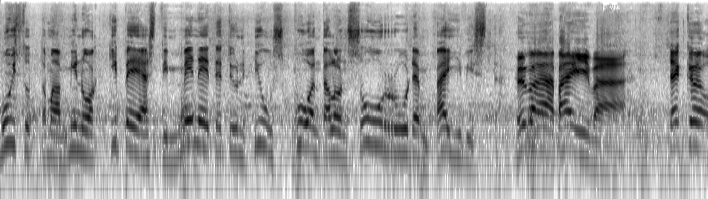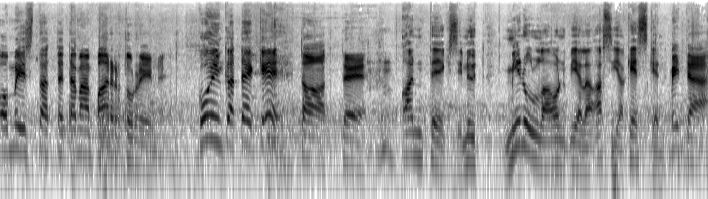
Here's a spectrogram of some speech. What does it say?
muistuttamaan minua kipeästi menetetyn hiuskuontalon suuruuden päivistä. Hyvää päivää! Tekö omistatte tämän parturin? Kuinka te kehtaatte? Anteeksi nyt, minulla on vielä asia kesken. Mitä?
